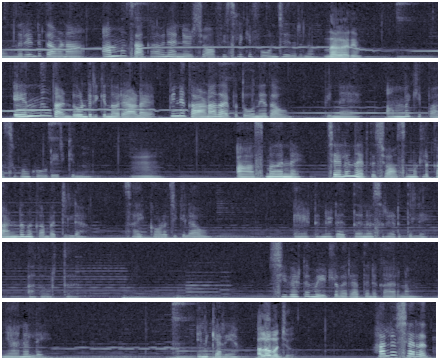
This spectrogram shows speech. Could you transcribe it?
ഒന്ന് രണ്ട് തവണ അമ്മ സഖാവിനെ അന്വേഷിച്ച് ഓഫീസിലേക്ക് ഫോൺ ചെയ്തിരുന്നു. എന്താ കാര്യം? എന്നും കണ്ടുകൊണ്ടിരിക്കുന്ന ഒരാളെ പിന്നെ കാണാതായപ്പോ തോന്നിയതാവും. പിന്നെ അമ്മയ്ക്ക് ഇപ്പൊ അസുഖം കൂടിയിരിക്കുന്നു. ആസ്മ തന്നെ ചില നേരത്തെ ശ്വാസം മുട്ടൽ കണ്ടു നിൽക്കാൻ പറ്റില്ല. സൈക്കോളജിക്കലാവും ഏട്ടന്റെ ഡെത്ത് ആനിവേഴ്സറി എടുത്തില്ലേ? അതോർത്ത്. ശിവേട്ടൻ വീട്ടിൽ വരാത്തതിന്റെ കാരണം ഞാനല്ലേ? എനിക്കറിയാം. ഹലോ മച്ചു. ഹലോ ശരത്.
